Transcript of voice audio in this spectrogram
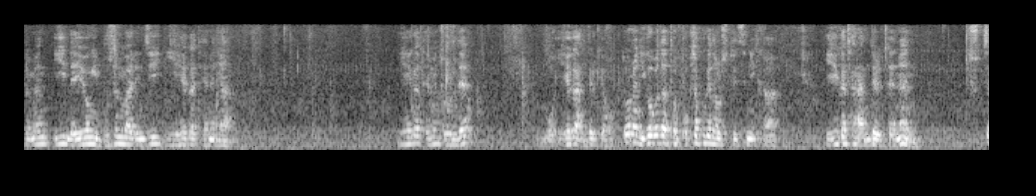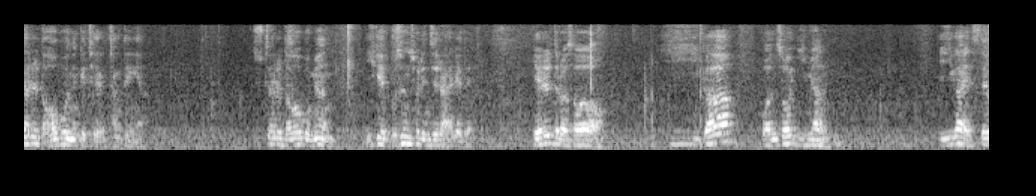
그러면 이 내용이 무슨 말인지 이해가 되느냐? 이해가 되면 좋은데 뭐 이해가 안 될 경우 또는 이거보다 더 복잡하게 나올 수도 있으니까 이해가 잘 안 될 때는 숫자를 넣어보는 게 제일 장땡이야. 숫자를 넣어보면 이게 무슨 소린지를 알게 돼. 예를 들어서 2가 원소이면 2가 S의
